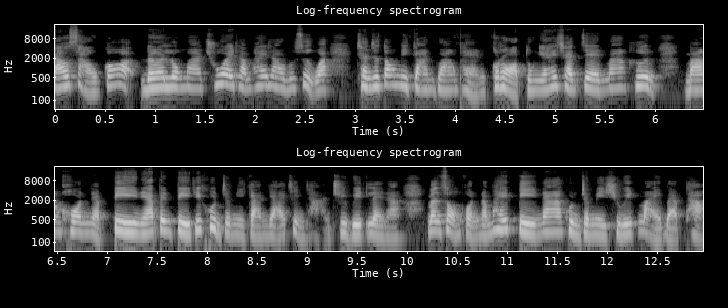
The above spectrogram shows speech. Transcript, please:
ดาวเสาร์ก็เดินลงมาช่วยทำให้เรารู้สึกว่า ฉันจะต้องมีการวางแผนกรอบตรงนี้ให้ชัดเจนมากขึ้น บางคนเนี่ยปีนี้เป็นปีที่คุณจะมีการย้ายถิ่นฐานชีวิตเลยนะ มันส่งผลทำให้ปีหน้าคุณจะมีชีวิตใหม่แบบถา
